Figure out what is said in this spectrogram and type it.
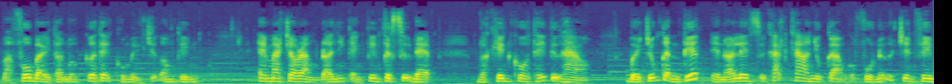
và phô bày toàn bộ cơ thể của mình trước ống kính. Emma cho rằng đó là những cảnh phim thực sự đẹp và khiến cô thấy tự hào bởi chúng cần thiết để nói lên sự khát khao nhục cảm của phụ nữ trên phim.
